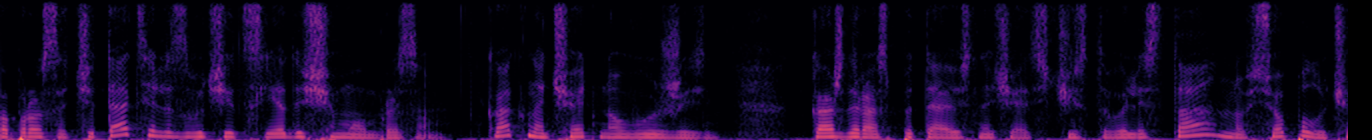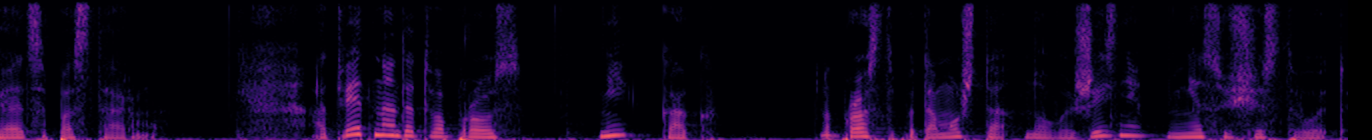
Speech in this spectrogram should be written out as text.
Вопрос от читателя звучит следующим образом. Как начать новую жизнь? Каждый раз пытаюсь начать с чистого листа, но все получается по-старому. Ответ на этот вопрос – никак. Ну просто потому, что новой жизни не существует.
